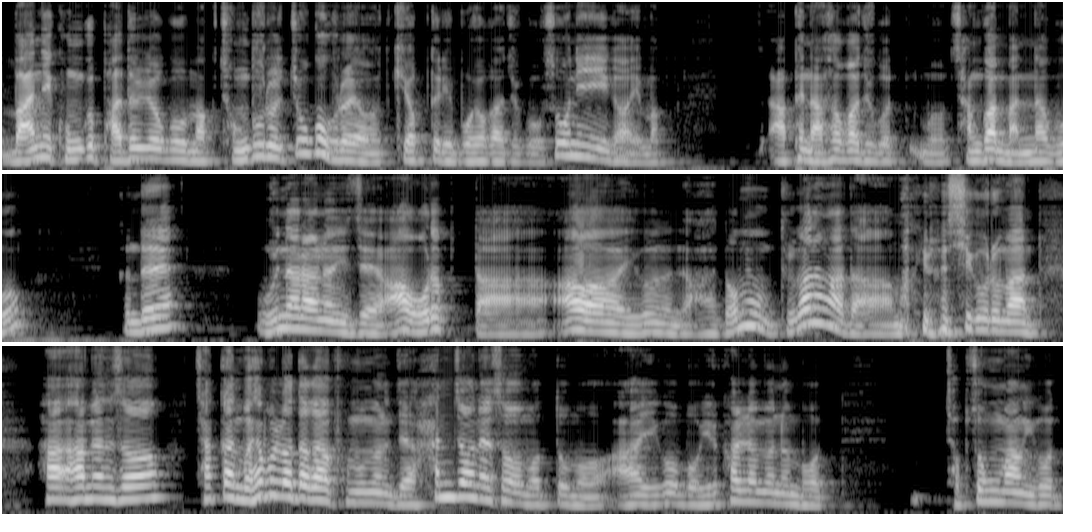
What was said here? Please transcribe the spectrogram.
많이 공급 받으려고 막 정부를 쪼고 그래요. 기업들이 모여가지고 소니가 막 앞에 나서가지고 뭐 장관 만나고. 근데 우리나라는 이제 아 어렵다. 아 이거는 아, 너무 불가능하다. 막 이런 식으로만 하, 면서 잠깐 뭐 해보려다가 보면 이제 한전에서 뭐 또 뭐 아 이거 뭐 이렇게 하려면은 뭐 접속망 이거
